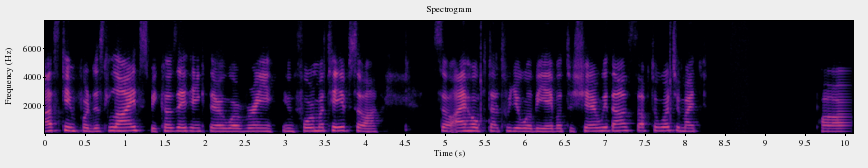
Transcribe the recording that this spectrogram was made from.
asking for the slides because they think they were very informative. So, so I hope that you will be able to share with us afterwards. You might part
